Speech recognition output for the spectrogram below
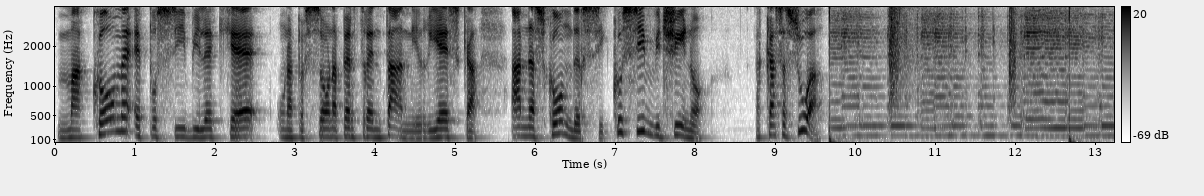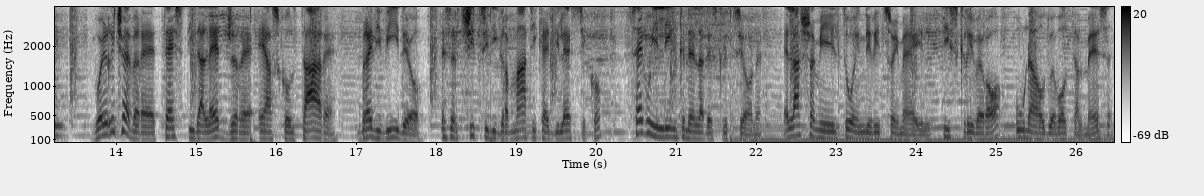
ma come è possibile che una persona per 30 anni riesca a nascondersi così vicino a casa sua? Vuoi ricevere testi da leggere e ascoltare, brevi video, esercizi di grammatica e di lessico? Segui il link nella descrizione e lasciami il tuo indirizzo email. Ti scriverò una o due volte al mese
